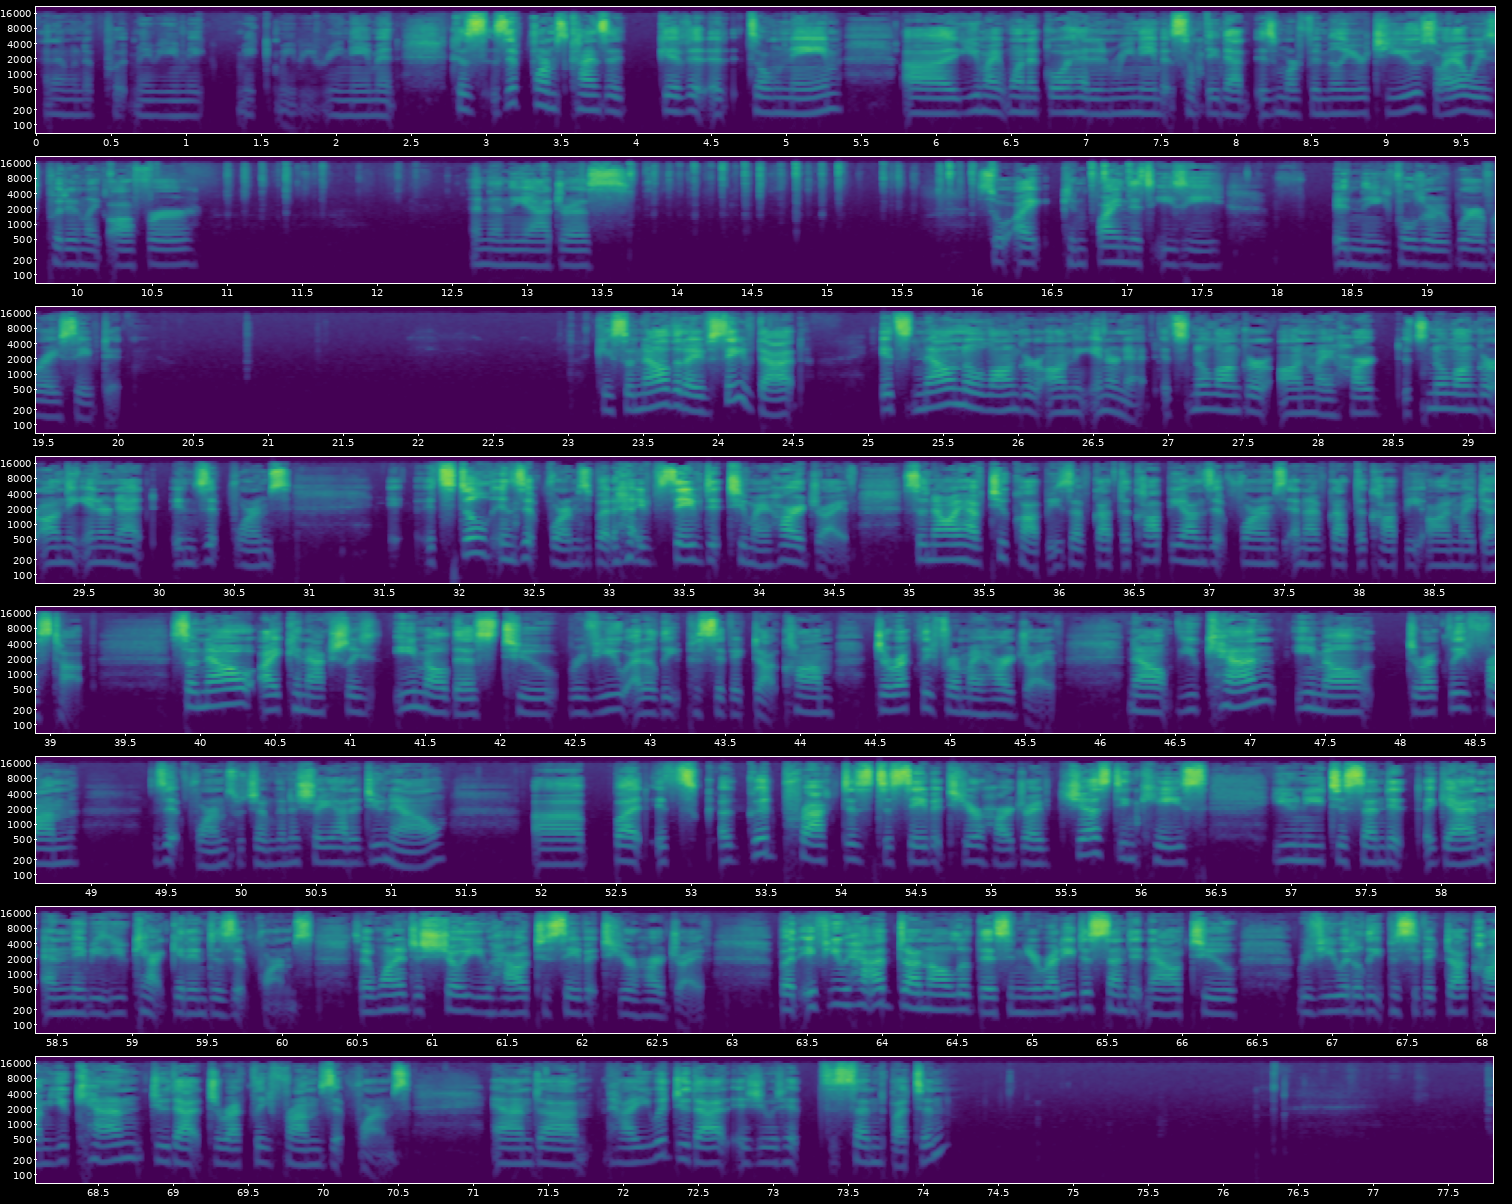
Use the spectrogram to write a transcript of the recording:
And I'm going to put maybe make make maybe rename it because zip forms kinds of give it its own name. Uh, you might want to go ahead and rename it something that is more familiar to you. So I always put in like offer and then the address so I can find this easy in the folder wherever I saved it. Okay, so now that I've saved that, it's now no longer on the internet. It's no longer on my hard, it's no longer on the internet in zip forms. It's still in zip forms, but I've saved it to my hard drive. So now I have two copies. I've got the copy on zip forms and I've got the copy on my desktop. So now I can actually email this to review at elitepacific.com directly from my hard drive. Now you can email directly from zip forms, which I'm going to show you how to do now. Uh, but it's a good practice to save it to your hard drive just in case you need to send it again and maybe you can't get into zip forms. So I wanted to show you how to save it to your hard drive. But if you had done all of this and you're ready to send it now to review at elitepacific.com, you can do that directly from zip forms. And uh, how you would do that is you would hit the send button.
